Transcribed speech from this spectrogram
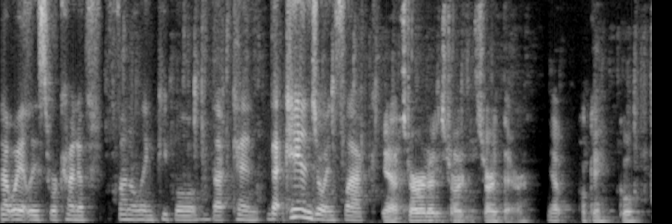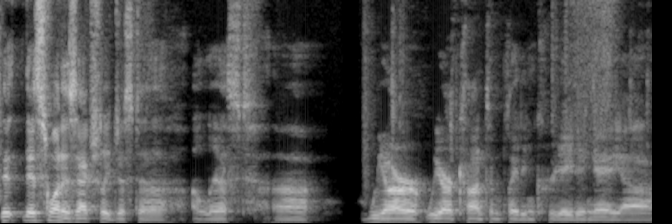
That way at least we're kind of funneling people that can that can join Slack. Yeah, start it. Start start there. Yep. Okay. Cool. This one is actually just a, a list. Uh, we are we are contemplating creating a uh,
